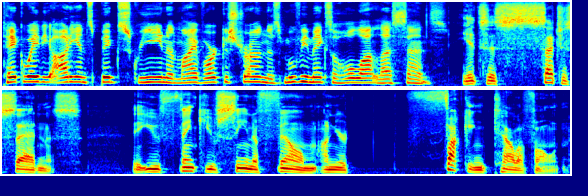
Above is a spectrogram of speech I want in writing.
Take away the audience, big screen, and live orchestra, and this movie makes a whole lot less sense. It's a, such a sadness that you think you've seen a film on your fucking telephone.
